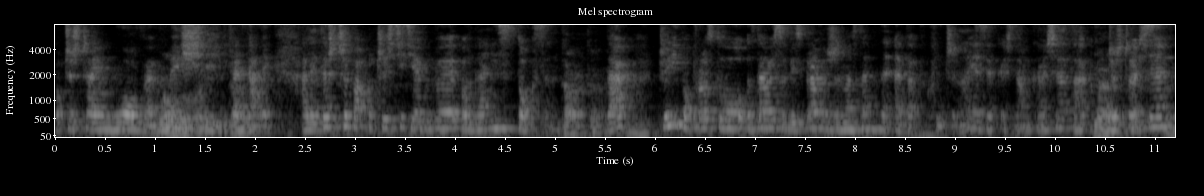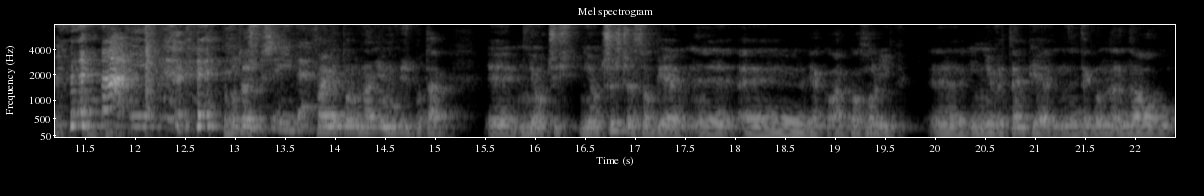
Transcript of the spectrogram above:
oczyszczają głowę, Głowę myśli i tak tak. dalej, ale też trzeba oczyścić jakby organizm z toksyn. Tak, tak. Tak? Czyli po prostu zdałeś sobie sprawę, że następny etap, kurczę, no jest jakaś tam Kasia, tak, Ja- oczyszcza się i, No bo to jest i przyjdę. Fajne porównanie mówisz, bo tak, y, nie, oczyś, nie oczyszczę sobie y, y, jako alkoholik i nie wytępię tego na, na ogół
